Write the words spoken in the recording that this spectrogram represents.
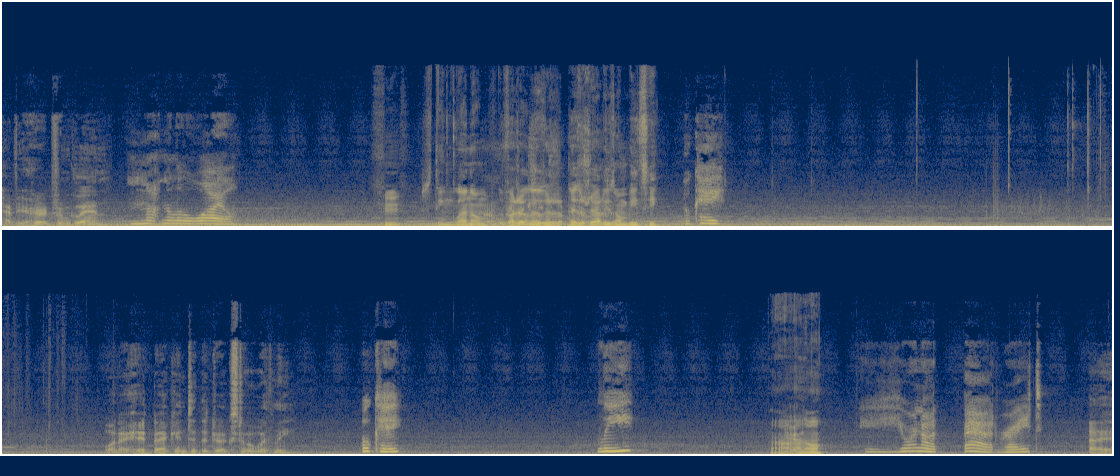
Have you heard from Glenn? Not in a little while. Hm, s tým Glennom. Dúfam, že ho nezuž- nezužiali zombíci. Okay. Wanna head back into the drugstore with me? Okay. Lee, Áno. you're not bad, right? I, uh,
